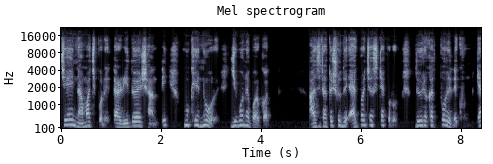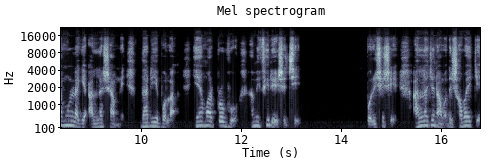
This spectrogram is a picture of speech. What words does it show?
যে নামাজ পড়ে তার হৃদয়ে শান্তি, মুখে নূর, জীবনে বরকত। আজ রাতে শুধু একবার চেষ্টা করুন দুই রাকাত পরে দেখুন। কেমন লাগে আল্লাহর সামনে দাঁড়িয়ে বলা? হে আমার প্রভু, আমি ফিরে এসেছি। পরিশেষে আল্লাহ যেন আমাদের সবাইকে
